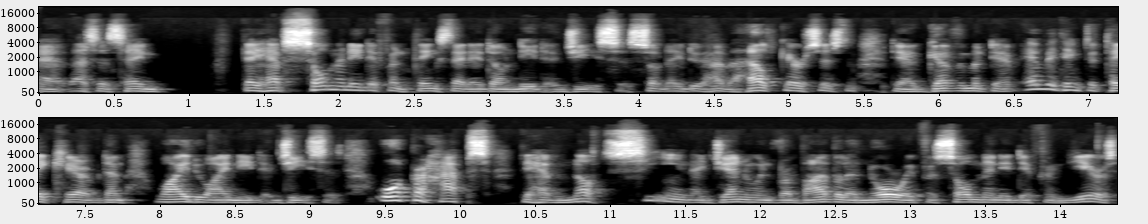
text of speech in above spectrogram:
uh, as I say, they have so many different things that they don't need a Jesus. So they do have a healthcare system, they have government, they have everything to take care of them. Why do I need a Jesus? Or perhaps they have not seen a genuine revival in Norway for so many different years,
